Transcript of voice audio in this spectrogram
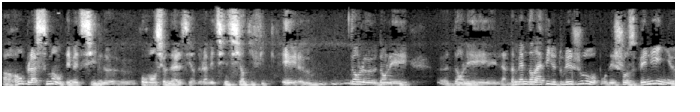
remplacement des médecines euh, conventionnelles, c'est-à-dire de la médecine scientifique. Et euh, dans, le, dans les, euh, dans les, même dans la vie de tous les jours, pour des choses bénignes.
